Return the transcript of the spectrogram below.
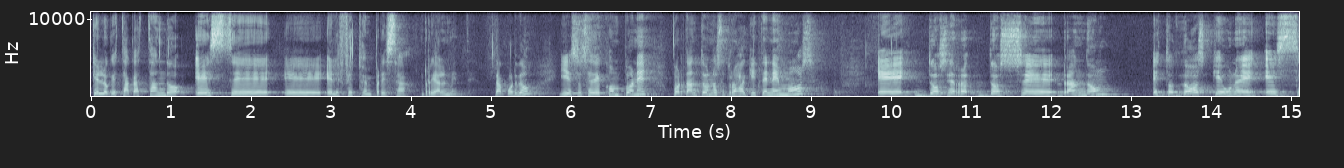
que lo que está captando es eh, eh, el efecto empresa realmente, ¿de acuerdo? Y eso se descompone, por tanto nosotros aquí tenemos dos, dos random, estos dos, que uno es,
